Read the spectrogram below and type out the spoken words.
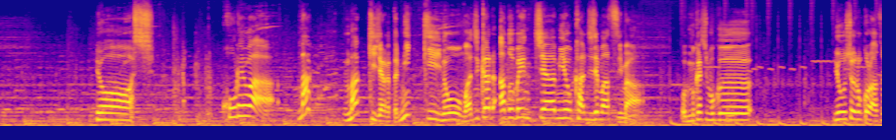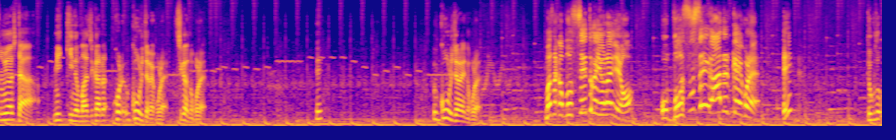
よし。これはマッマッキーじゃなかった。ミッキーのマジカルアドベンチャー味を感じてます今。昔僕幼少の頃遊びました。ミッキーのマジカル。これゴールじゃない？これ。違うのこれ。ゴールじゃないのこれ。まさかボス戦とか言わないでよ。おボス戦あるんかいこれ。え？どういうこと？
